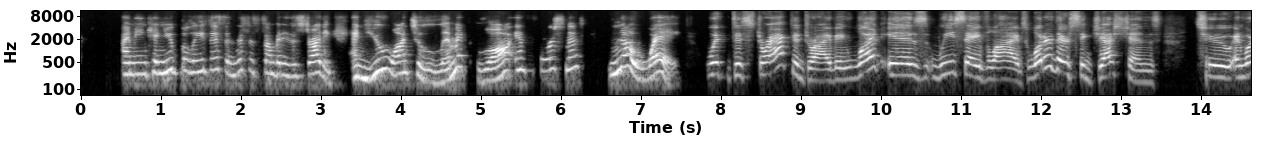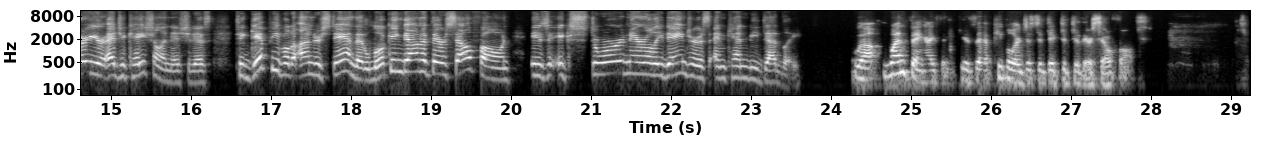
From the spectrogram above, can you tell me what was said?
I mean, can you believe this? And this is somebody that's driving. And you want to limit law enforcement? No way with distracted driving, what is We Save Lives? What are their suggestions to, and what are your educational initiatives to get people to understand that looking down at their cell phone is extraordinarily dangerous and can be deadly? Well, one thing I think is that people are just addicted to their cell phones.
